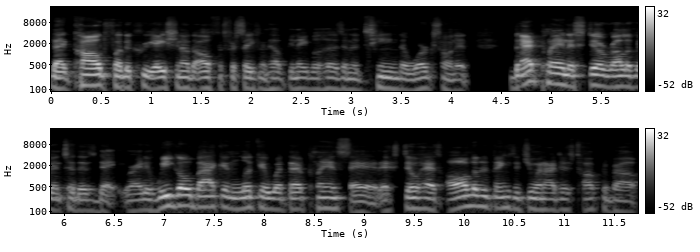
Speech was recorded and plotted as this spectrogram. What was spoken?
that called for the creation of the Office for Safe and Healthy Neighborhoods and a team that works on it. That plan is still relevant to this day, right? If we go back and look at what that plan said, it still has all of the things that you and I just talked about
